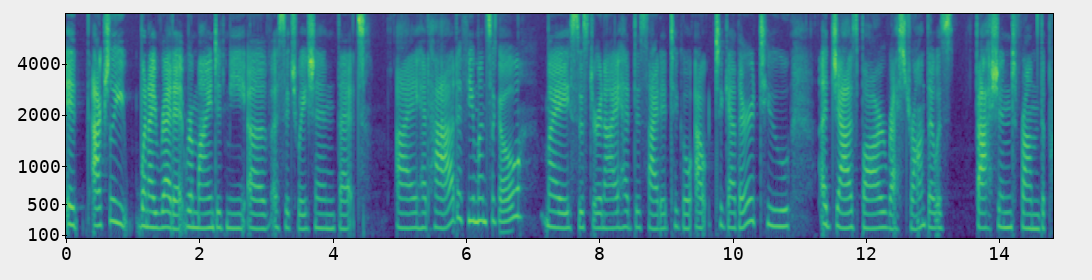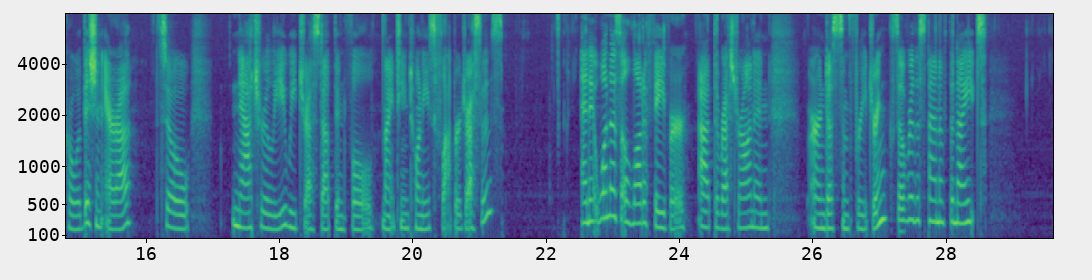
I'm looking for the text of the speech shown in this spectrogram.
It actually, when I read it, reminded me of a situation that I had had a few months ago. My sister and I had decided to go out together to a jazz bar restaurant that was fashioned from the Prohibition era. So naturally, we dressed up in full 1920s flapper dresses. And it won us a lot of favor at the restaurant and earned us some free drinks over the span of the night.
